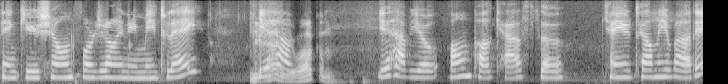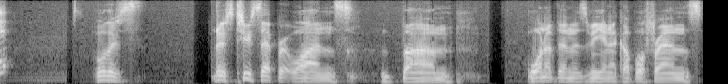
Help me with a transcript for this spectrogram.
thank you, Sean, for joining me today. Yeah, Yeah. you're welcome. You have your own podcast, so can you tell me about it? Well, there's there's two separate ones. Um, one of them is me and a couple of friends.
